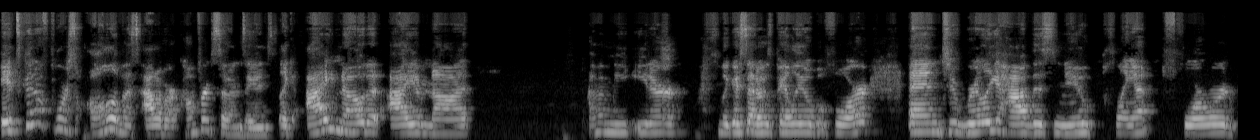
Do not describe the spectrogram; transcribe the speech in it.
it's going to force all of us out of our comfort zones. And like, I know that I am not, I'm a meat eater. Like I said, I was paleo before. And to really have this new plant forward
